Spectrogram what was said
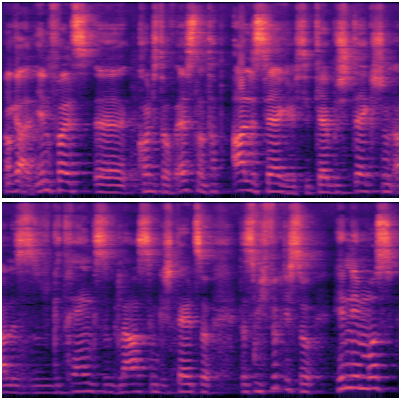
Egal, jedenfalls äh, konnte ich drauf essen und habe alles hergerichtet. Gell? Besteck schon, alles, so Getränk, so Glas hingestellt, so, dass ich mich wirklich so hinnehmen muss,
